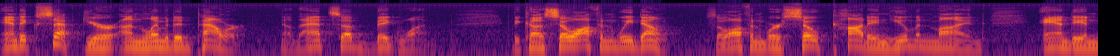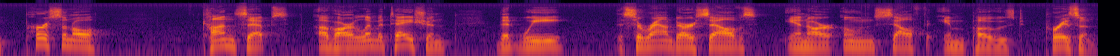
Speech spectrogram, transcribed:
and accept your unlimited power. Now that's a big one because so often we don't. So often we're so caught in human mind and in personal concepts of our limitation that we surround ourselves in our own self imposed prison.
